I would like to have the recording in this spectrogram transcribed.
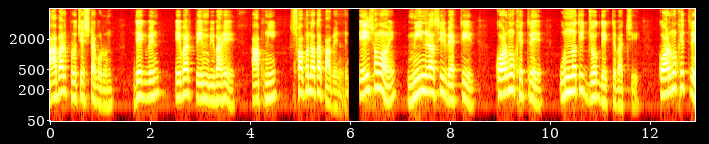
আবার প্রচেষ্টা করুন। দেখবেন এবার প্রেম বিবাহে আপনি সফলতা পাবেন। এই সময় মীন রাশির ব্যক্তির কর্মক্ষেত্রে উন্নতির যোগ দেখতে পাচ্ছি। কর্মক্ষেত্রে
